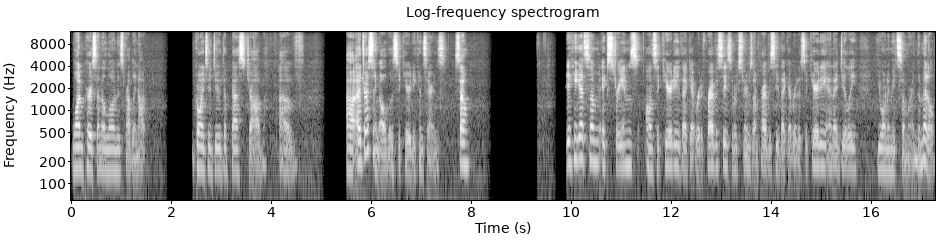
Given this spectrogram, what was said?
one person alone is probably not going to do the best job of uh, addressing all those security concerns. So you can get some extremes on security that get rid of privacy, some extremes on privacy that get rid of security, and ideally you want to meet somewhere in the middle.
